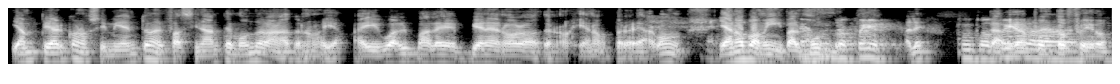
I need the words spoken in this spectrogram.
y ampliar conocimiento en el fascinante mundo de la nanotecnología. Ahí igual vale, viene de nuevo la tecnología, ¿no? Pero ya, con, ya no para mí, para el mundo. ¿vale? Punto punto feo.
